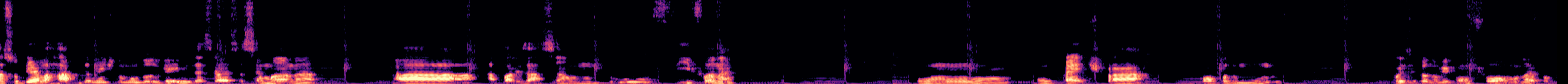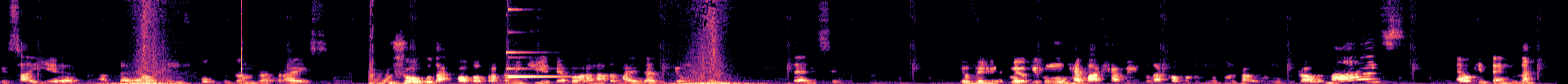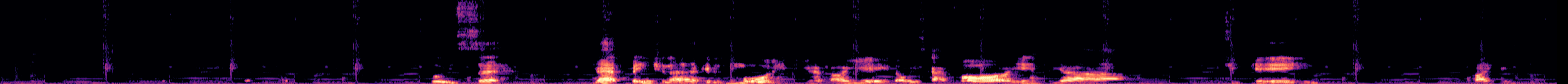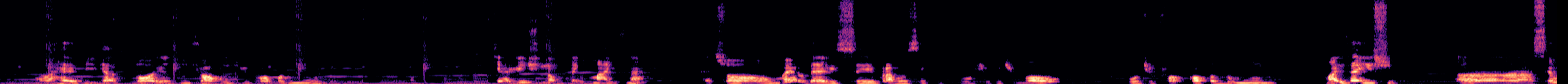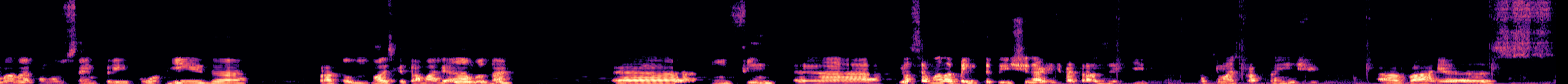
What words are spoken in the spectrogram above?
falar sobre ela rapidamente no mundo dos games. Essa, essa semana, a atualização do FIFA, né? Com um patch para Copa do Mundo. Coisa que eu não me conformo, né? Porque saía até alguns poucos anos atrás o jogo da Copa propriamente dito, e agora nada mais é do que um DLC. Eu vejo meio que como um rebaixamento da Copa do Mundo no jogo, no jogo mas é o que temos, né? Pois é. De repente, né, aqueles rumores de a EA talvez caia fora e entre a 2K, vai que ela revive as glórias dos jogos de Copa do Mundo que a gente não tem mais, né? É só um mero DLC para você que curte futebol, curte Copa do Mundo. Mas é isso. A semana, como sempre, corrida para todos nós que trabalhamos, né? É, enfim, é, e uma semana bem triste, né? A gente vai trazer aqui um pouquinho mais para frente a várias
